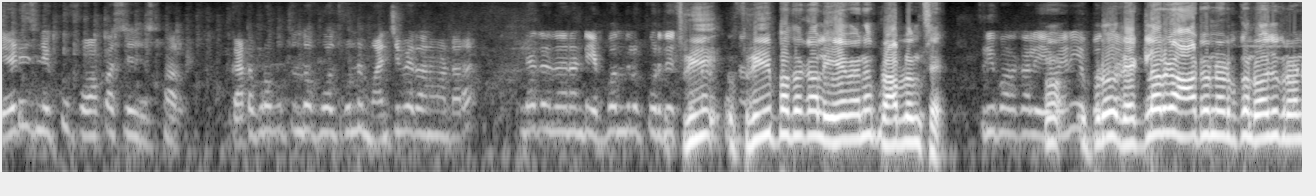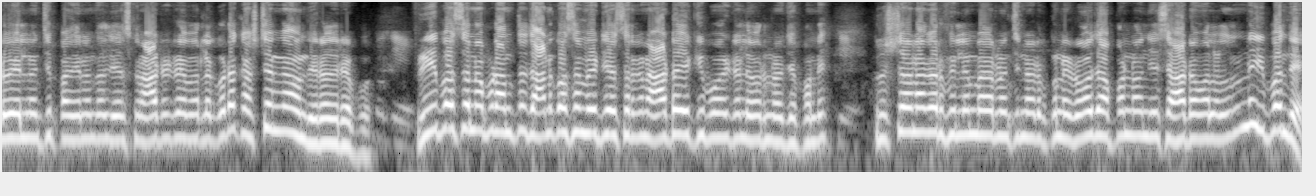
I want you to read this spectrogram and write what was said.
లేడీస్ని ఎక్కువ ఫోకస్ చేసి ఇస్తున్నారు గత ప్రభుత్వంతో పోల్చుకుంటే మంచి విధానం అంటారా? లేదా ఇబ్బందులు ఫ్రీ ఫ్రీ పథకాలు ఏవైనా ప్రాబ్లమ్సే. ఇప్పుడు రెగ్యులర్గా ఆటో నడుపుకొని రోజుకు రెండు వేల నుంచి పదిహేను వందలు చేసుకుని ఆటో డ్రైవర్లకు కూడా కష్టంగా ఉంది రోజు రేపు. ఫ్రీ బస్ అన్నప్పుడు అంతా దానికోసం వెయిట్ చేస్తారు కానీ ఆటో ఎక్కిపోయేటోళ్ళు ఎవరున్నారు చెప్పండి? కృష్ణానగర్ ఫిలిం నగర్ నుంచి నడుపుకుని రోజు అప్ అండ్ డౌన్ చేసే ఆటో వాళ్ళ ఇబ్బంది.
